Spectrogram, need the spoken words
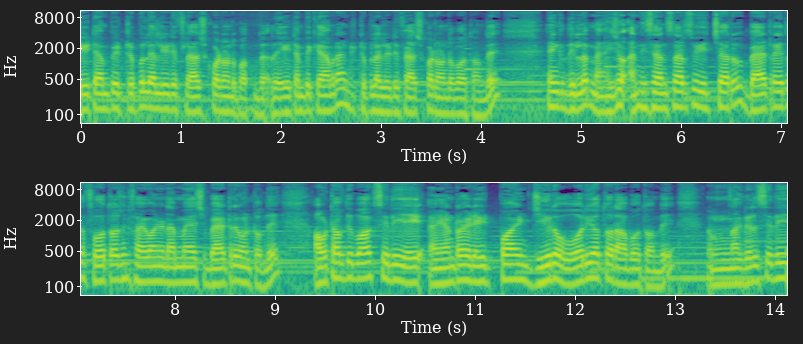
eight MP triple LED flash కూడా ఉండబోతుంది అది eight MP camera and triple LED flash కూడా ఉండబోతుంది ఇంక దీనిలో మ్యాక్సిమం అన్ని సెన్సార్స్ ఇచ్చారు. బ్యాటరీ అయితే four thousand five hundred mAh battery ఉంటుంది. అవుట్ ఆఫ్ ది బాక్స్ ఇది ఆండ్రాయిడ్ ఎయిట్ పాయింట్ జీరో ఓరియోతో రాబోతుంది. నాకు తెలిసి ఇది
